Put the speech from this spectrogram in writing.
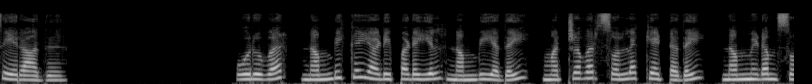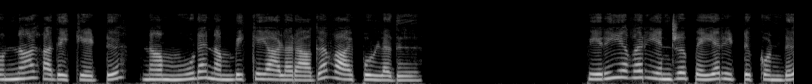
சேராது. ஒருவர் நம்பிக்கை அடிப்படையில் நம்பியதை மற்றவர் சொல்லக் கேட்டதை நம்மிடம் சொன்னால் அதை கேட்டு நாம் மூட நம்பிக்கையாளராக வாய்ப்புள்ளது. பெரியவர் என்று பெயரிட்டுக்கொண்டு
